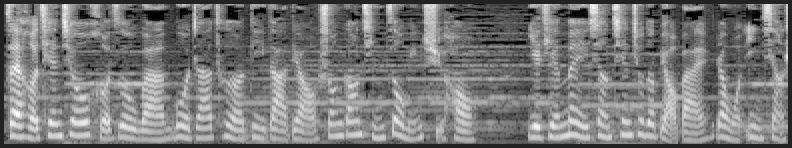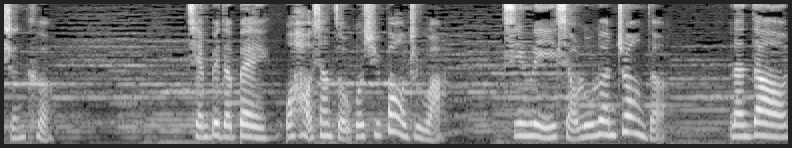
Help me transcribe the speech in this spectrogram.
在和千秋合奏完莫扎特 D 大调双钢琴奏鸣曲后，野田妹向千秋的表白让我印象深刻。前辈的背，我好像走过去抱住啊，心里小鹿乱撞的。难道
